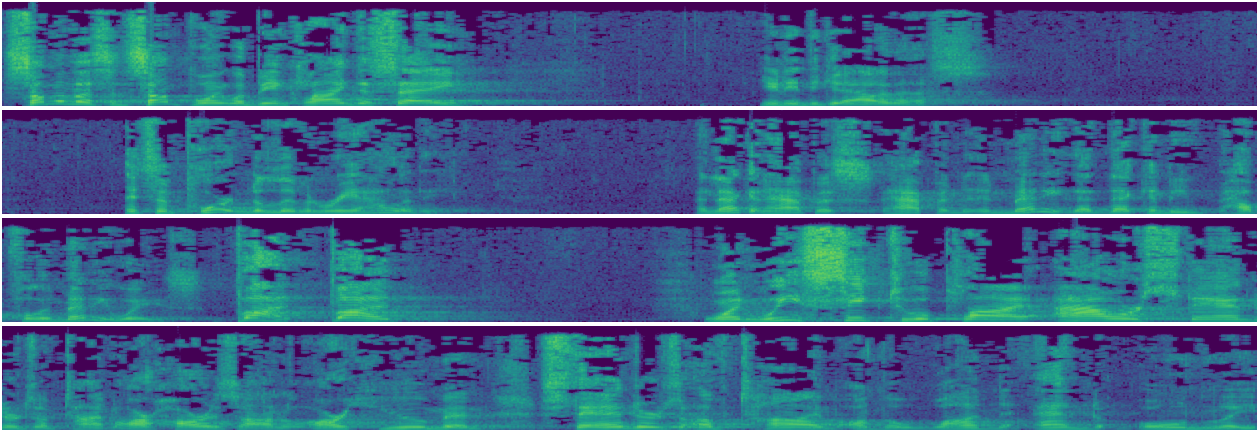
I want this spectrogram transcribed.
some of us at some point would be inclined to say, you need to get out of this. It's important to live in reality. And that can happen, happen in many, that, that can be helpful in many ways. But, but, when we seek to apply our standards of time, our horizontal, our human standards of time on the one and only,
